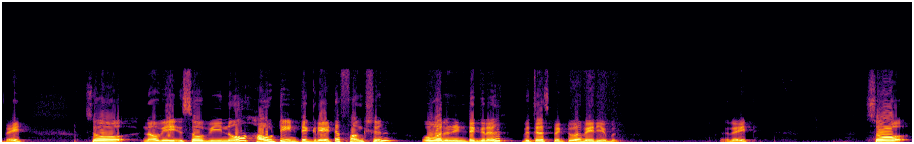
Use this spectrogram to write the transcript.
right. So, now we so we know how to integrate a function over an integral with respect to a variable right. So,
